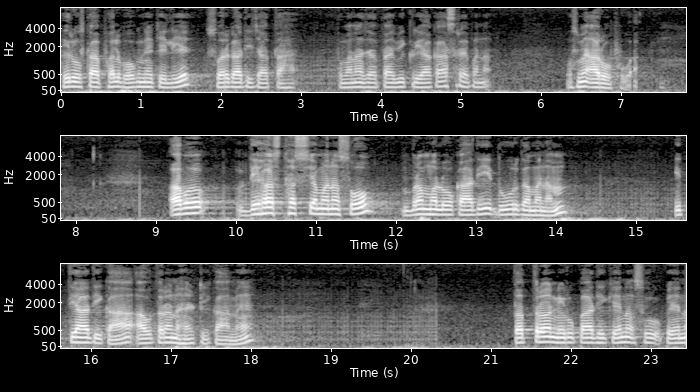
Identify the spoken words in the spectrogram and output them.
फिर उसका फल भोगने के लिए स्वर्ग आदि जाता है। तो माना जाता है विक्रिया का आश्रय बना। उसमें आरोप हुआ। अब देहस्थस्य मनसो ब्रह्मलोकादि दूरगमनम इत्यादि का अवतरण है टीका में। तत्र निरूपाधिकेन स्वरूपेण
